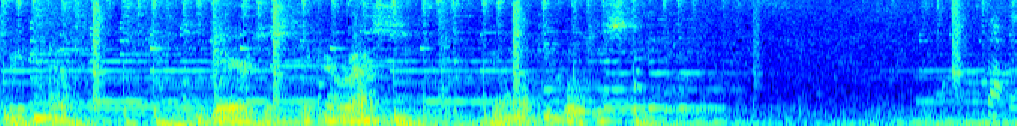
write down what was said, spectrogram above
Guys, we have some bears just taking a rest. They'll help you go to sleep. Stop it.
